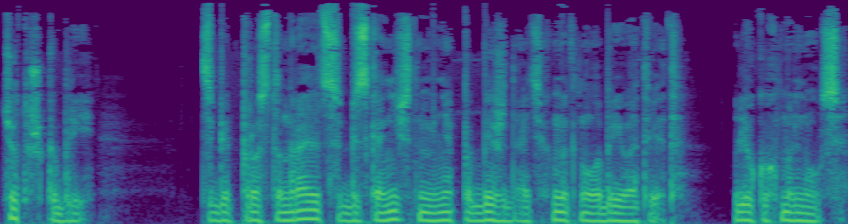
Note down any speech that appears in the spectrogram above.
тетушка Бри?» «Тебе просто нравится бесконечно меня побеждать», — хмыкнула Бри в ответ. Люк ухмыльнулся.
